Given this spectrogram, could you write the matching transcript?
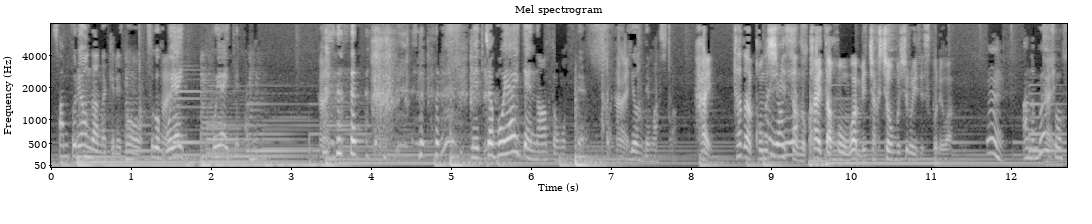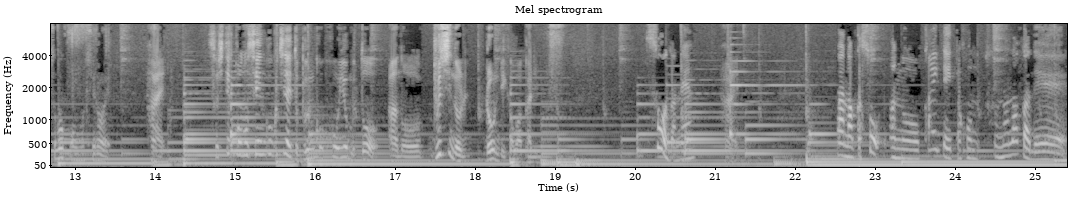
サンプル読んだんだけれどすごいぼやい,、ぼやいてたね めっちゃぼやいてんなと思ってはい、読んでました。はい、ただこの清水さんの書いた本はめちゃくちゃ面白いですこれは。うん。あの文章すごく面白い、はい。そしてこの戦国時代と文国法を読むとあの武士の論理がわかります。そうだね。はい。あなんかそうあの書いていた本その中で、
